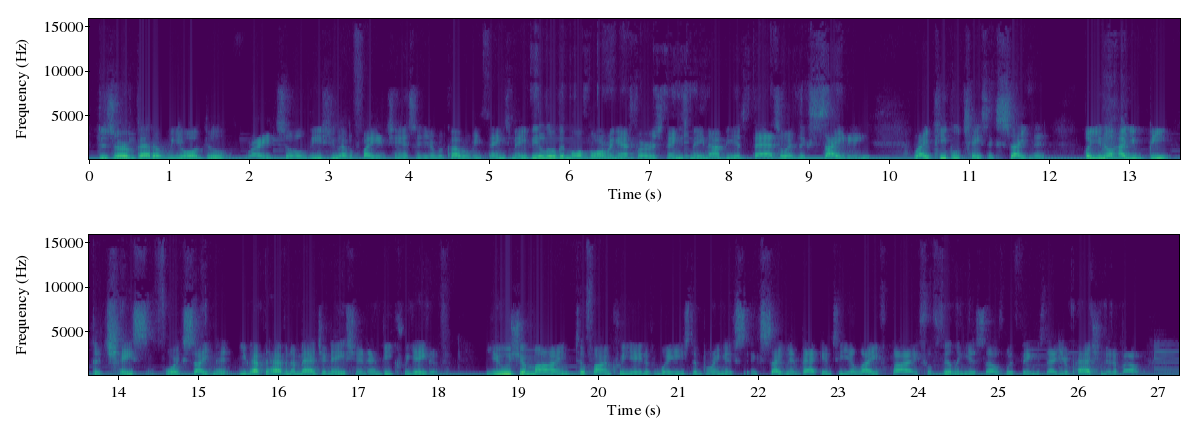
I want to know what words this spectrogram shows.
deserve better. We all do, right? So at least you have a fighting chance in your recovery. Things may be a little bit more boring at first. Things may not be as fast or as exciting, right? People chase excitement. But you know how you beat the chase for excitement? You have to have an imagination and be creative. Use your mind to find creative ways to bring ex- excitement back into your life by fulfilling yourself with things that you're passionate about.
